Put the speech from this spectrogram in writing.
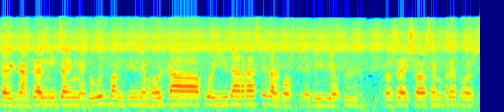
per exemple al Mitjà Merut, vam tindre molta acollida gràcies al vostre vídeo. Doncs això sempre, pues,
